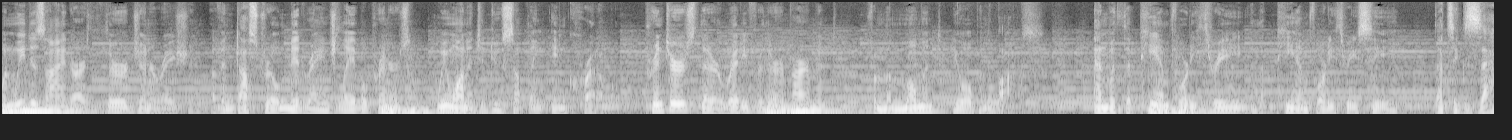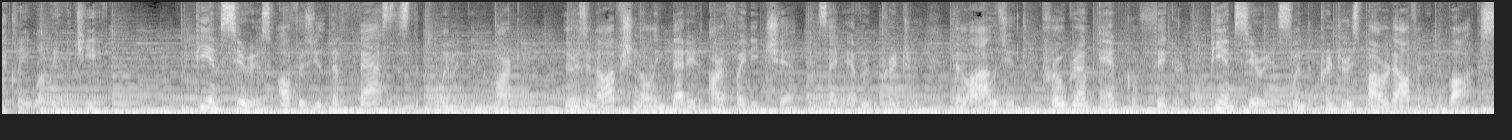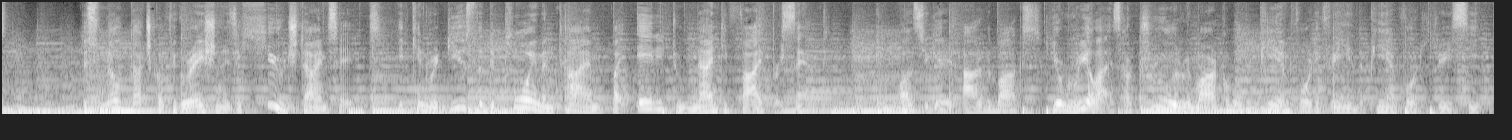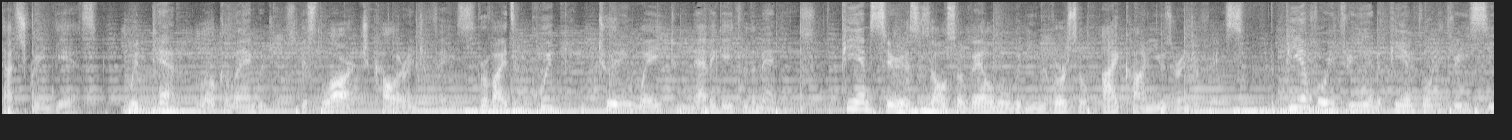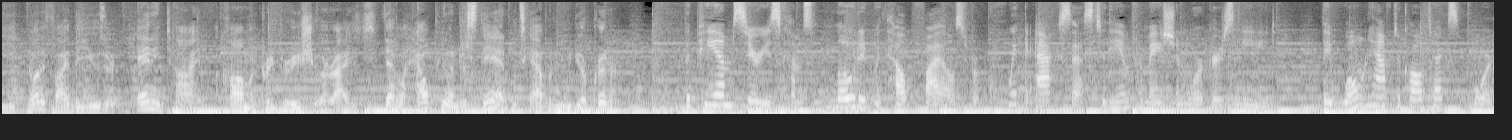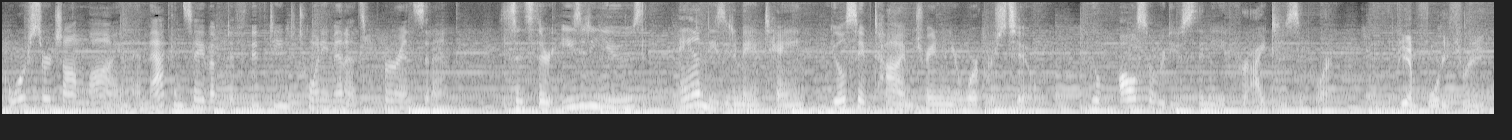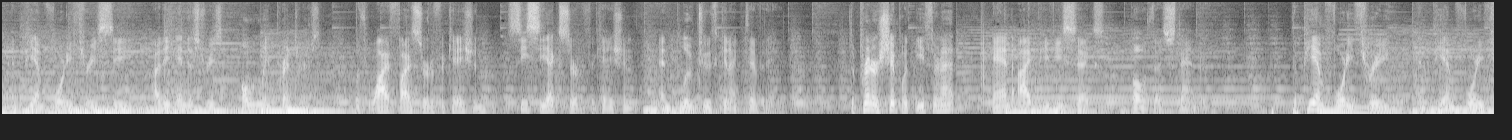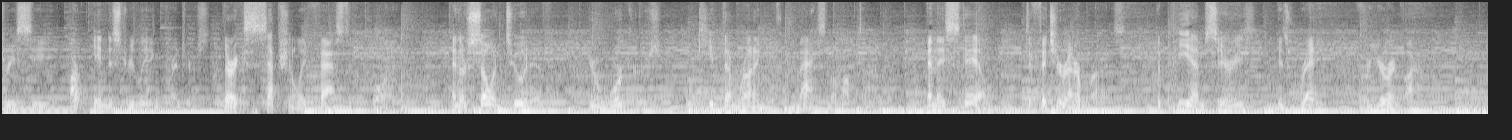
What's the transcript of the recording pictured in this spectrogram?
When we designed our third generation of industrial mid-range label printers, we wanted to do something incredible. Printers that are ready for their environment from the moment you open the box. And with the PM43 and the PM43C, that's exactly what we have achieved. PM Series offers you the fastest deployment in the market. There is an optional embedded RFID chip inside every printer that allows you to program and configure PM Series when the printer is powered off and in the box. This no-touch configuration is a huge time savings. It can reduce the deployment time by 80 to 95%. And once you get it out of the box, you'll realize how truly remarkable the PM43 and the PM43C touchscreen is. With 10 local languages, this large color interface provides a quick, intuitive way to navigate through the menus. The PM Series is also available with the universal icon user interface. The PM43 and the PM43C notify the user anytime a common printer issue arises. That'll help you understand what's happening with your printer. The PM series comes loaded with help files for quick access to the information workers need. They won't have to call tech support or search online, and that can save up to 15 to 20 minutes per incident. Since they're easy to use and easy to maintain, you'll save time training your workers too. You'll also reduce the need for IT support. The PM43 and PM43C are the industry's only printers with Wi-Fi certification, CCX certification, and Bluetooth connectivity. The printers ship with Ethernet and IPv6, both as standard. The PM43 and PM43C are industry-leading printers. They're exceptionally fast to deploy, and they're so intuitive, your workers will keep them running with maximum uptime. And they scale to fit your enterprise. The PM series is ready for your environment.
